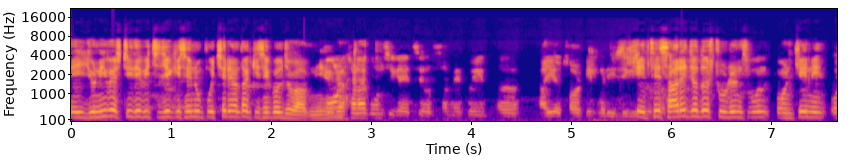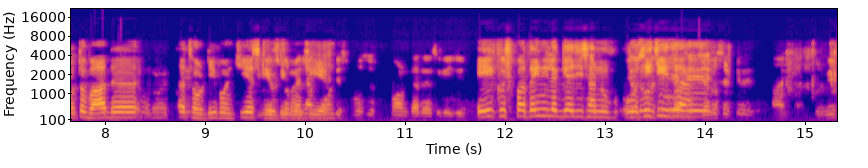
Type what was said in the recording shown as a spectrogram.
ਤੇ ਯੂਨੀਵਰਸਿਟੀ ਦੇ ਵਿੱਚ ਜੇ ਕਿਸੇ ਨੂੰ ਪੁੱਛ ਰਿਹਾ ਤਾਂ ਕਿਸੇ ਕੋਲ ਜਵਾਬ ਨਹੀਂ ਕੌਣ ਹੈਗਾ। ਖੜਾ ਕੌਣ ਸੀਗਾ ਇੱਥੇ ਉਸ ਸਮੇਂ? ਕੋਈ ਹਾਈ ਅਥਾਰਟੀ ਖੜੀ ਸੀਗੀ? ਇੱਥੇ ਸਾਰੇ ਜਦੋਂ ਸਟੂਡੈਂਟਸ ਪਹੁੰਚੇ ਨੇ ਉਹ ਤੋਂ ਬਾਅਦ ਅਥਾਰਟੀ ਪਹੁੰਚੀ ਹੈ ਸਿਕਿਉਰਿਟੀ ਪਹੁੰਚੀ ਹੈ। ਕੌਣ ਡਿਸਪੋਜ਼ ਕੌਣ ਕਰ ਰਿਹਾ ਸੀਗਾ ਜੀ? ਇਹ ਕੁਝ ਪਤਾ ਹੀ ਨਹੀਂ ਲੱਗਿਆ ਜੀ ਸਾਨੂੰ ਉਸੇ ਚੀਜ਼ ਦਾ। ਜਦੋਂ ਸਿੱਟੇ ਹੋਏ ਹਾਂ ਕੁਲਵੀਰ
